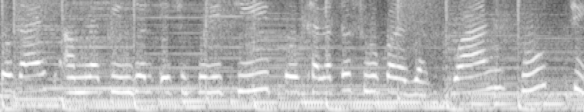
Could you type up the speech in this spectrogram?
তো গাইস আমরা তিনজন এসে পড়েছি, তো খেলাটা শুরু করা যাক। ওয়ান টু থ্রি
